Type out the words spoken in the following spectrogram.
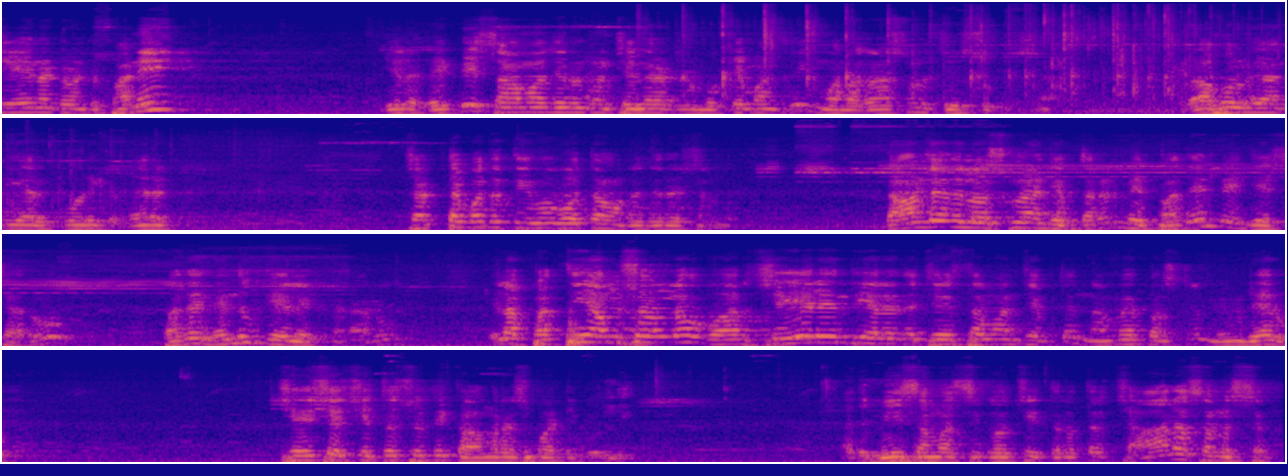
చేయనటువంటి పని? ఇలా రెడ్డి సామాజిక వర్గం చెందినటువంటి ముఖ్యమంత్రి మన రాష్ట్రంలో చేసి చూపించినారు రాహుల్ గాంధీ గారి కోరిక మేరకు చట్టబద్ధత ఇవ్వబోతాం రిజర్వేషన్లో దాంట్లో ఏదో వస్తున్నారని చెప్తారని మీరు పదేళ్ళు ఏం చేశారు? పదేళ్ళు ఎందుకు చేయలేకపోయినారు? ఇలా ప్రతి అంశంలో వారు చేయలేనిది ఏదైతే చేస్తామని చెప్తే నమ్మే పరిస్థితులు మేము లేరు. చేసే చిత్తశుద్ధి కాంగ్రెస్ పార్టీకి ఉంది. అది మీ సమస్యకు వచ్చి ఇతరత్ర చాలా సమస్యలు.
